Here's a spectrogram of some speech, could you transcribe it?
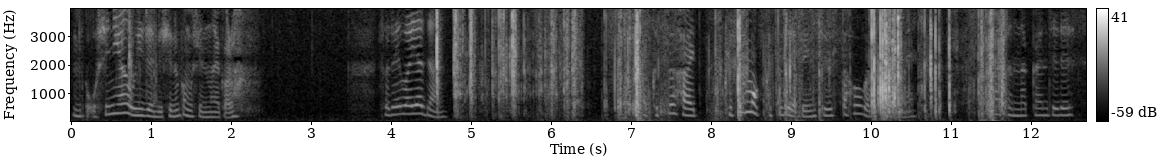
なんか推しに会う以前で死ぬかもしれないから。それは嫌じゃん。靴履い靴も靴で練習した方がいいからね。まあそんな感じです。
